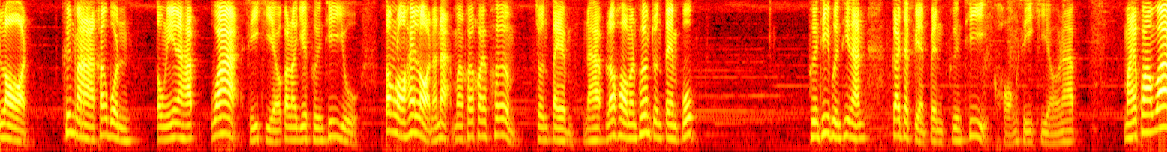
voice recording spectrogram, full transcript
หลอดขึ้นมาข้างบนตรงนี้นะครับ ว่าสีเขียวกำลังยึดพื้นที่อยู่ ต้องรอให้หลอดนั้นอะมันค่อยๆ เพิ่มจนเต็มนะครับ แล้วพอมันเพิ่มจนเต็มปุ๊บพื้นที่พื้นที่นั้นก็จะเปลี่ยนเป็นพื้นที่ของสีเขียวนะครับ หมายความว่า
